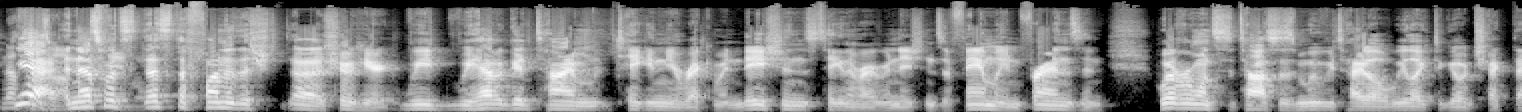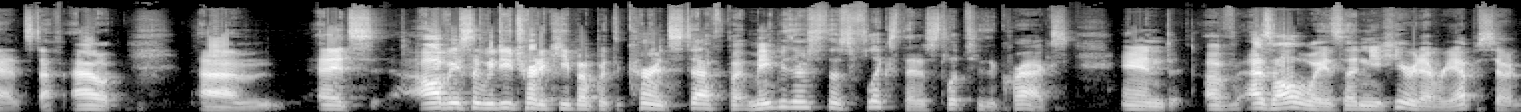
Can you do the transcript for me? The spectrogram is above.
Nothing's yeah, and that's what's table. that's the fun of the sh- uh, show here. We we have a good time taking your recommendations, taking the recommendations of family and friends, and whoever wants to toss us a movie title. We like to go check that stuff out. Um, it's obviously we do try to keep up with the current stuff, but maybe there's those flicks that have slipped through the cracks. And of as always, and you hear it every episode.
